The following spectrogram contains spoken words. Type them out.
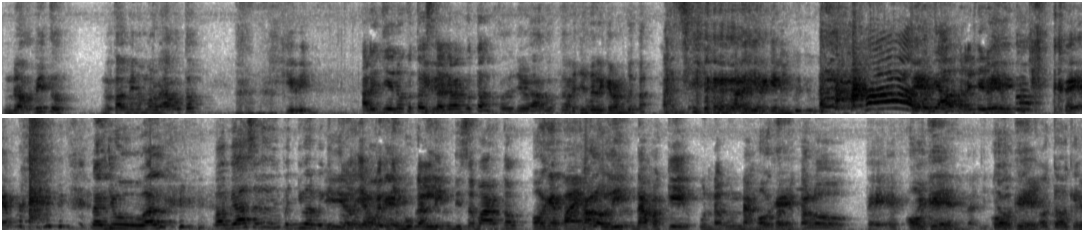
Berapa menit tuh? Nota nomor WA aku tuh. Kirim. Ada Jeno ku tuh. Instagram ku tuh. Atau jawab aku tuh. Ada di telegram gue tuh. Ada di rekeningku juga. Apa di apa rekening? TF. Nah jual. Bah biasa penjual begitu. Iya, yang Oke. penting bukan link disebar tuh. Oke, Pak. Kalau link dapat ke undang-undang. Oke. Kalau TF Oke. rekening nggak jadi. Oke. Oke, oke.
